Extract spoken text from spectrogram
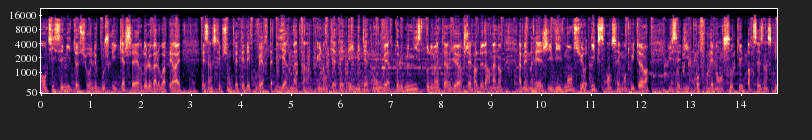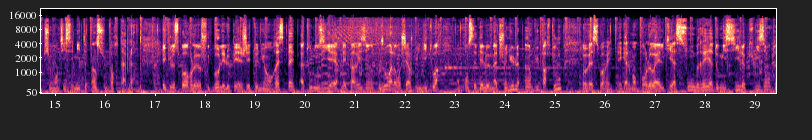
antisémites sur une boucherie cachère de Levallois-Perret. Les inscriptions ont été découvertes hier matin. Une enquête a été immédiatement ouverte. Le ministre de l'Intérieur, Gérald Darmanin, a même réagi vivement sur X, anciennement Twitter. Il s'est dit profondément choqué par ces inscriptions antisémites insupportables. Et puis le sport, le football et le PSG tenus en respect à Toulouse hier. Les Parisiens, toujours à la recherche d'une victoire, ont concédé le match nul, un but partout. Mauvaise soirée également pour l'OL qui a sombré à domicile. Cuisante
